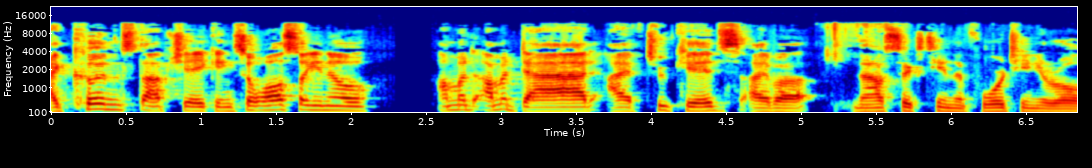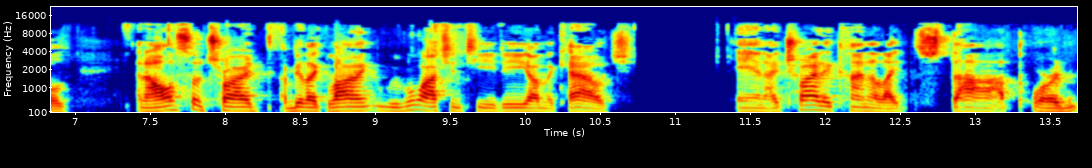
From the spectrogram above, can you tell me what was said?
I couldn't stop shaking. So also, you know, I'm a I'm a dad. I have two kids. I have a now 16 and 14 year old. And I also tried. I'd be like lying. We were watching TV on the couch, and I try to kind of like stop, or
